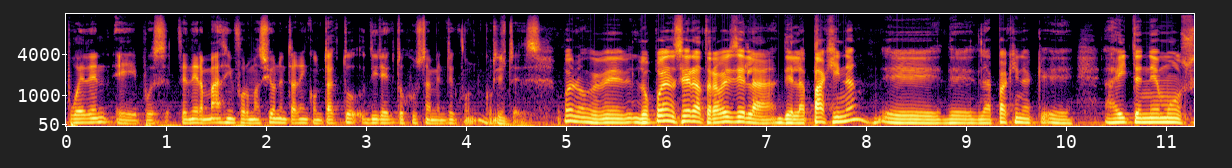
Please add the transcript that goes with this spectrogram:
pueden eh, pues tener más información, entrar en contacto directo justamente con, ustedes. Bueno, eh, lo pueden hacer a través de la, de la página, eh, de la página que eh, ahí tenemos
